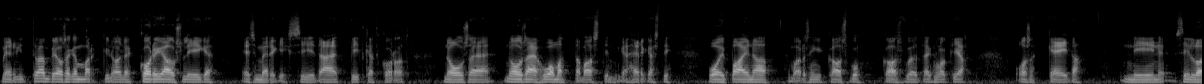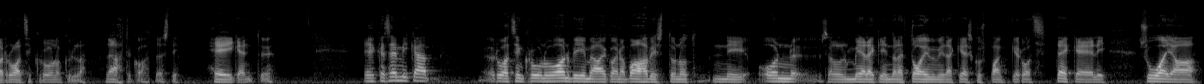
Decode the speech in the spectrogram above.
merkittävämpi osakemarkkinoiden korjausliike esimerkiksi siitä, että pitkät korot nousee, nousee huomattavasti, mikä herkästi voi painaa varsinkin kasvu, kasvu- ja teknologiaosakkeita, niin silloin Ruotsin kruunu kyllä lähtökohtaisesti heikentyy. Ehkä se, mikä Ruotsin kruunu on viime aikoina vahvistunut, niin on sellainen mielenkiintoinen toimi, mitä keskuspankki Ruotsissa tekee, eli suojaa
